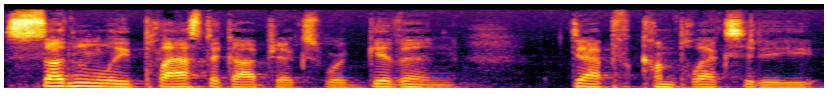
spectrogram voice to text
suddenly plastic objects were given depth, complexity,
